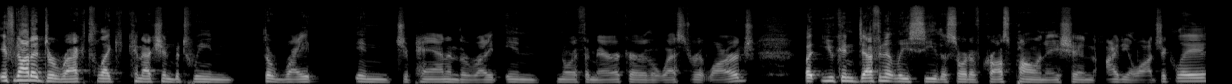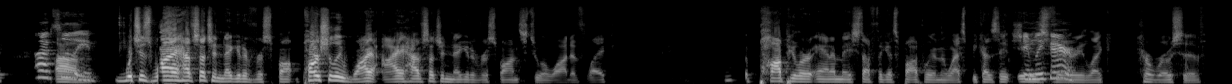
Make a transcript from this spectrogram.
if not a direct like connection between the right in Japan and the right in North America or the West writ large, but you can definitely see the sort of cross pollination ideologically absolutely. um, which is why I have such a negative response. Partially why I have such a negative response to a lot of like popular anime stuff that gets popular in the West because it, it is fair. very like corrosive.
